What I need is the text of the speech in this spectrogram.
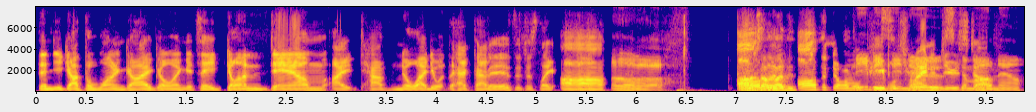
Then you got the one guy going, "It's a Gundam." I have no idea what the heck that is. It's just like ah, Uh, Oh, all, the, the- all the normal BBC people News, trying to do come stuff. on now.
